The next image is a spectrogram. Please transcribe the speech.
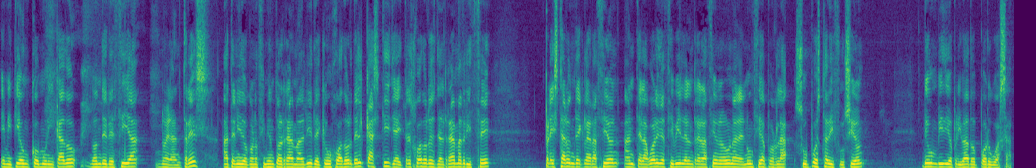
emitía un comunicado donde decía, no eran tres, ha tenido conocimiento el Real Madrid de que un jugador del Castilla y tres jugadores del Real Madrid C prestaron declaración ante la Guardia Civil en relación a una denuncia por la supuesta difusión de un vídeo privado por WhatsApp.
